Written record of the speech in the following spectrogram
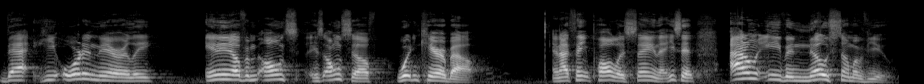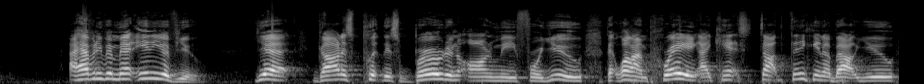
that he ordinarily, in and of his own, self, wouldn't care about. And I think Paul is saying that. He said, I don't even know some of you. I haven't even met any of you. Yet, God has put this burden on me for you that while I'm praying, I can't stop thinking about you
